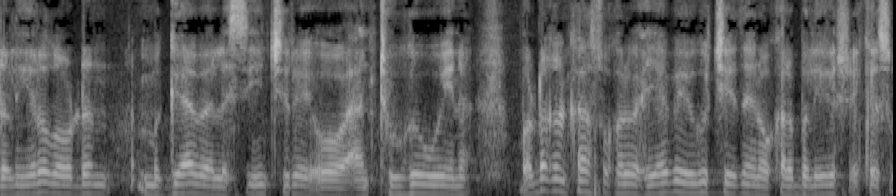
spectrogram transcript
dhallinyaradoo dhan magaabaa la siin jiray oo cantuuga weyna. Bal dhaqankaasoo kale waxyaabahay uga jeedeen oo kale bal iga sheekayso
